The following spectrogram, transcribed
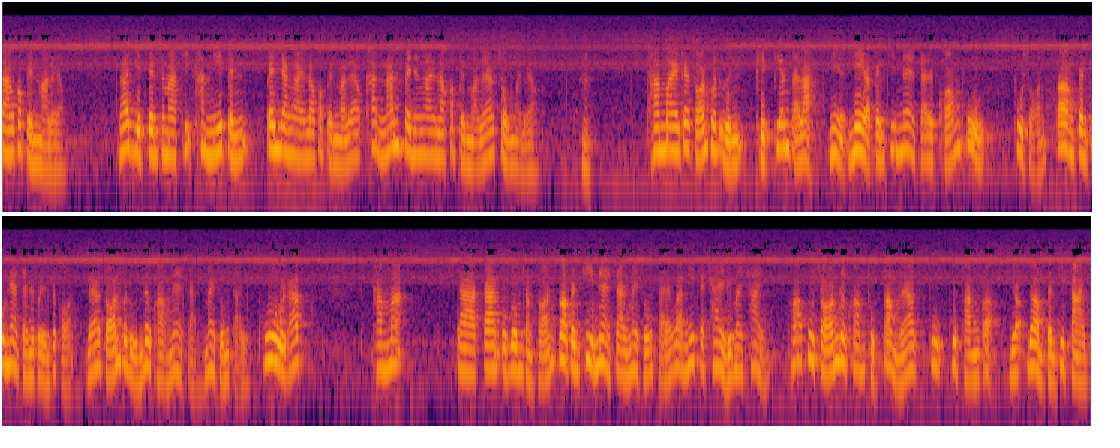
เราก็เป็นมาแล้วถ้าจิตเป็นสมาธิขั้นนี้เป็นเป็นยังไงเราก็เป็นมาแล้ว ขั้นนั้นเป็นยังไงเราก็เป็นมาแล้วทรงมาแล้วทำไมจะสอนคนอื่นผิดเพี้ยนไปล่ะนี่นี่เป็นที่แน่ใจของผู้ผู้สอนต้องเป็นผู้แน่ใจในตัวเองซะก่อน แล้วสอนคนอื่นด้วยความแน่ใจไม่สงสัย ผู้รับธรรมะ จากการอบรมสั่งสอนก็เป็นที่แน่ใจไม่สงสัยว่านี้จะใช่หรือไม่ใช่ เพราะผู้สอนด้วยความถูกต้องแล้วผู้ผู้ฟังก็ย่อมเป็นที่ตายใจ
